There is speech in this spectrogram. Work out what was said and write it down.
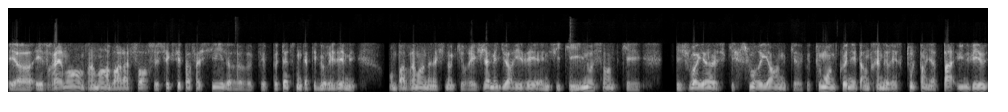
et, euh, vraiment, vraiment avoir la force. Je sais que c'est pas facile, euh, que peut-être sont catégorisés, mais on parle vraiment d'un accident qui aurait jamais dû arriver à une fille qui est innocente, qui est, qui est joyeuse, qui est souriante, que, que tout le monde connaît, en train de rire tout le temps. Il n'y a pas une vidéo,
